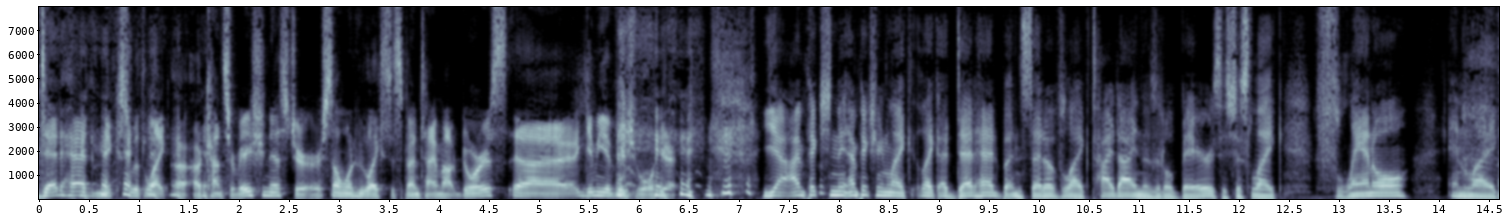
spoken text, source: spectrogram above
dead head mixed with like a, a conservationist or, or, someone who likes to spend time outdoors? Uh, give me a visual here. yeah, I'm picturing I'm picturing like like a dead head, but instead of like tie dye and those little bears, it's just like flannel and like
